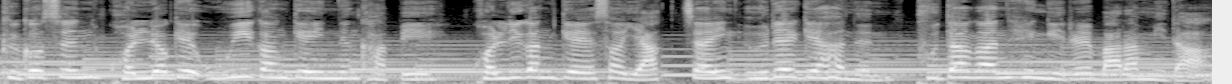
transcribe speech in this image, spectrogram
그것은 권력의 우위 관계에 있는 갑이 권리 관계에서 약자인 을에게 하는 부당한 행위를 말합니다.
